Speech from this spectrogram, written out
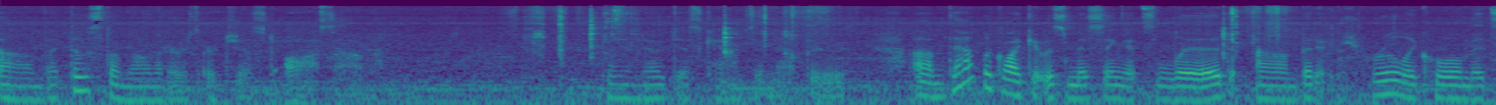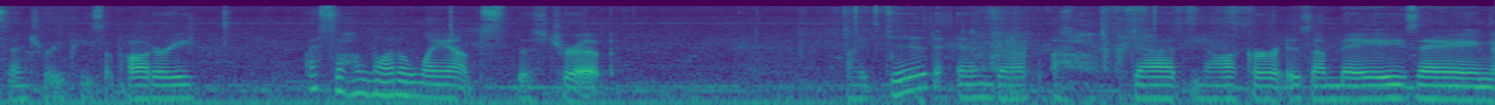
Um, but those thermometers are just awesome. There were no discounts in that booth. Um, that looked like it was missing its lid, um, but it was really cool mid-century piece of pottery. I saw a lot of lamps this trip. I did end up, oh, that knocker is amazing.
